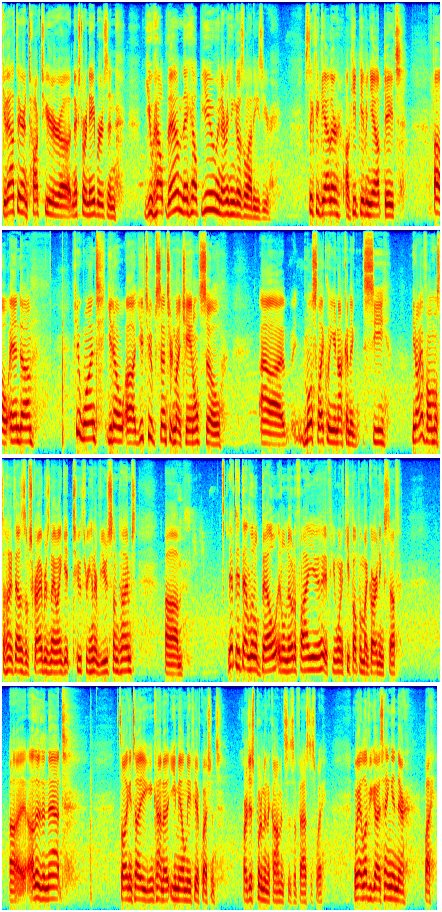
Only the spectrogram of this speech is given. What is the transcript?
get out there and talk to your uh, next door neighbors and you help them, they help you, and everything goes a lot easier. Stick together. I'll keep giving you updates. Oh, and um, if you want, you know, uh, YouTube censored my channel, so uh, most likely you're not going to see, you know, I have almost 100,000 subscribers and I might get two, 300 views sometimes. Um, you have to hit that little bell. It'll notify you if you want to keep up with my gardening stuff. Uh, other than that, that's all I can tell you. You can kind of email me if you have questions. Or just put them in the comments is the fastest way. Anyway, I love you guys. Hang in there. Bye.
